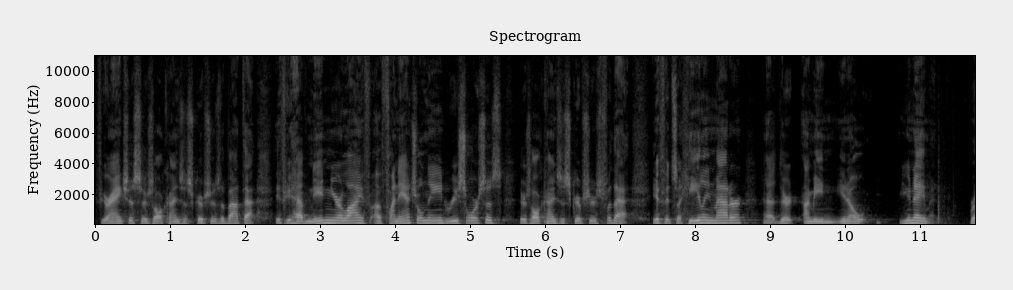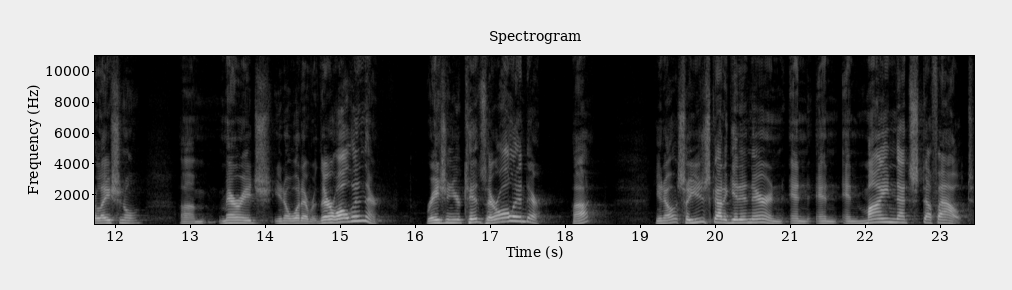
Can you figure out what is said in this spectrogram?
If you're anxious, there's all kinds of scriptures about that. If you have need in your life, a financial need, resources, there's all kinds of scriptures for that. If it's a healing matter, uh, there, I mean, you know, you name it, relational, um, marriage, you know, whatever. They're all in there. Raising your kids, they're all in there, huh? You know, so you just got to get in there and and and and mine that stuff out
